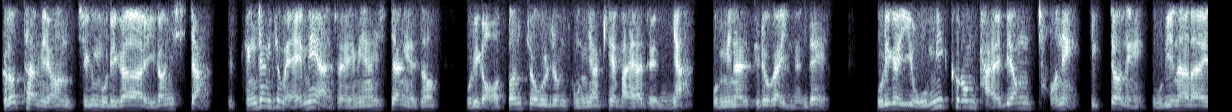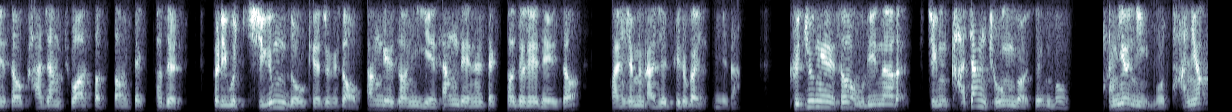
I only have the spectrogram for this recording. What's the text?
그렇다면 지금 우리가 이런 시장, 굉장히 좀 애매하죠. 애매한 시장에서 우리가 어떤 쪽을 좀 공략해 봐야 되느냐 고민할 필요가 있는데 우리가 이 오미크론 발병 전에, 직전에 우리나라에서 가장 좋았었던 섹터들, 그리고 지금도 계속해서 업황 개선이 예상되는 섹터들에 대해서 관심을 가질 필요가 있습니다. 그 중에서 우리나라 지금 가장 좋은 것은 뭐 당연히 뭐 단연,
